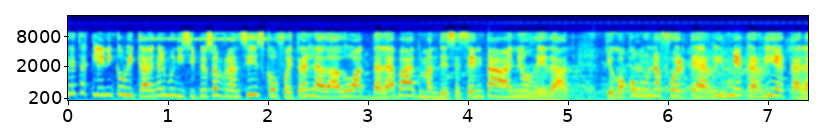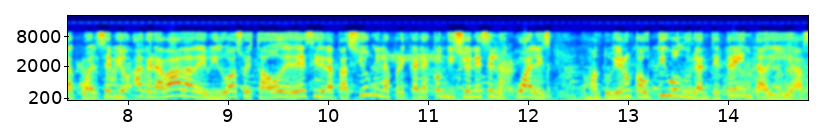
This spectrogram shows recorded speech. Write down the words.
Esta clínica ubicada en el municipio de San Francisco fue trasladado a Agdala Batman de 60 años de edad. Llegó con una fuerte arritmia cardíaca, la cual se vio agravada debido a su estado de deshidratación y las precarias condiciones en las cuales lo mantuvieron cautivo durante 30 días.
